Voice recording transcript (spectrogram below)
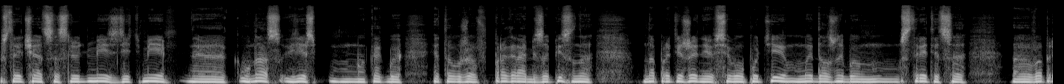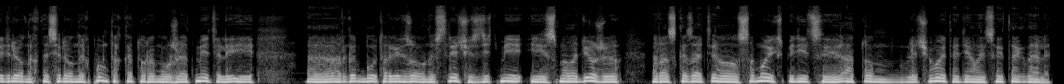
встречаться с людьми, с детьми. Э, У нас есть, как бы, это уже в программе записано, на протяжении всего пути мы должны будем встретиться в определенных населенных пунктах, которые мы уже отметили, и э, будут организованы встречи с детьми и с молодежью, рассказать о самой экспедиции, о том, для чего это делается и так далее.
